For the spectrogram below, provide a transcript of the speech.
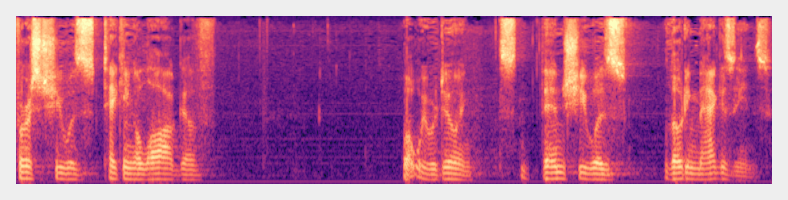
First, she was taking a log of what we were doing. Then she was loading magazines,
